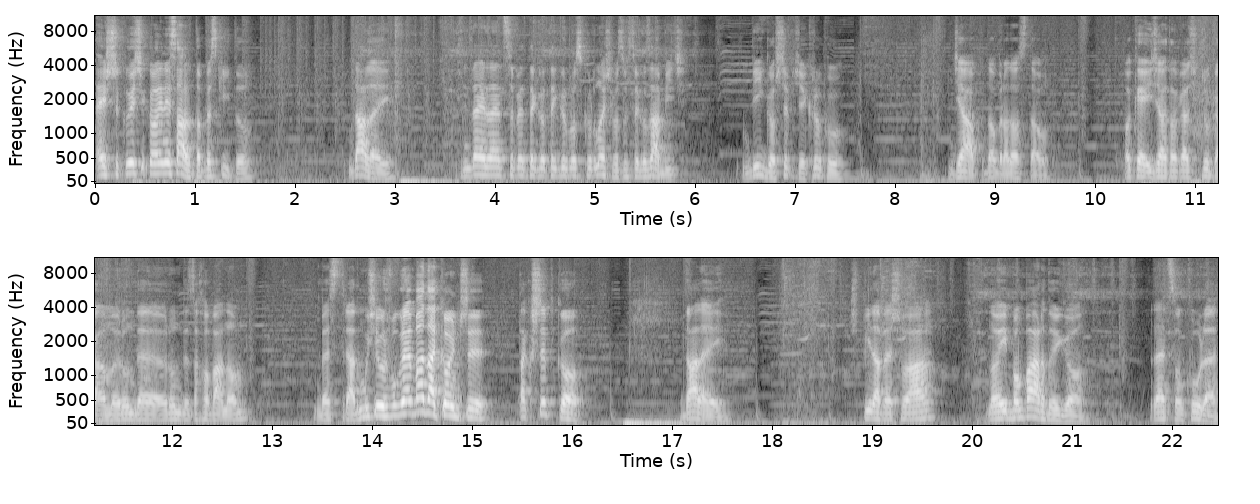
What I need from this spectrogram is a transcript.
Ej, szykuje się kolejny salto, bez kitu. Dalej. Nie daję nawet sobie tego, tej gruboskórności, bo chcę go zabić. Bij go szybciej, kruku. Dziab, dobra, dostał. Okej, idzie atakować kruka, mamy rundę, rundę zachowaną. Bez strat. Mu się już w ogóle bada kończy! Tak szybko. Dalej. Szpila weszła. No i bombarduj go. Lecą kule.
